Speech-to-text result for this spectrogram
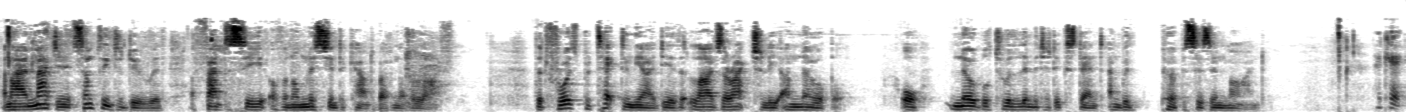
And I imagine it's something to do with a fantasy of an omniscient account about another life. That Freud's protecting the idea that lives are actually unknowable, or knowable to a limited extent and with purposes in mind. Okay.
